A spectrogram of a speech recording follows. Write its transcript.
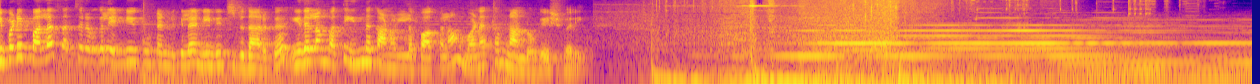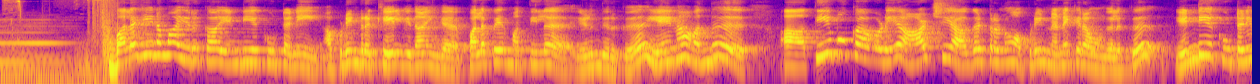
இப்படி பல சச்சரவுகள் என்டிஏ கூட்டணிக்குள்ள நீடிச்சுட்டு தான் இருக்கு. இதெல்லாம் பத்தி இந்த காணொலியில் பார்க்கலாம். வணக்கம் நான் லோகேஸ்வரி. பலகீனமா இருக்கா என்டிஏ கூட்டணி அப்படின்ற கேள்வி தான் இங்க பல பேர் மத்தியில எழுந்திருக்கு. ஏன்னா வந்து திமுகவுடைய ஆட்சியை அகற்றணும் அப்படின்னு நினைக்கிறவங்களுக்கு என்டிஏ கூட்டணி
